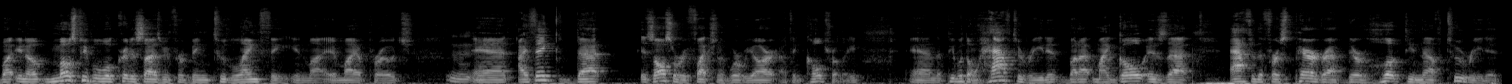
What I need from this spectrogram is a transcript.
But you know, most people will criticize me for being too lengthy in my in my approach, mm. and I think that is also a reflection of where we are. I think culturally, and that people don't have to read it. But I, my goal is that after the first paragraph, they're hooked enough to read it.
